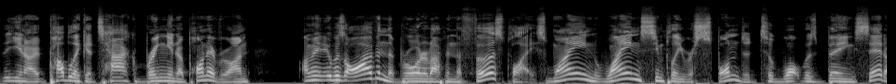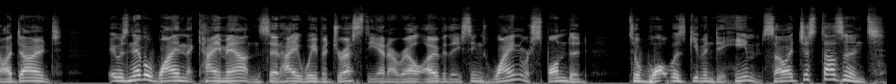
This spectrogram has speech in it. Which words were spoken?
you know, public attack bringing it upon everyone. I mean, it was Ivan that brought it up in the first place. Wayne Wayne simply responded to what was being said. I don't it was never Wayne that came out and said, "Hey, we've addressed the NRL over these things." Wayne responded to what was given to him. So it just doesn't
